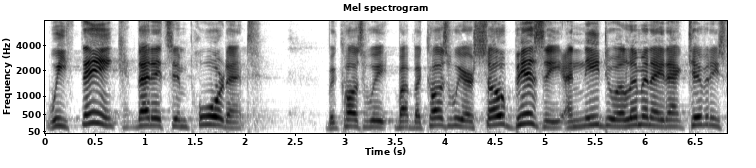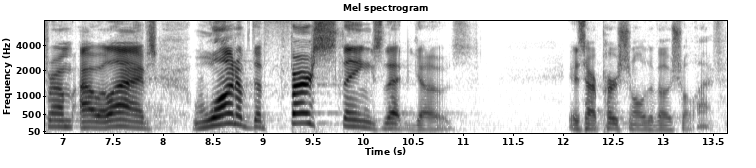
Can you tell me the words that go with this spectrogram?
we think that it's important because we, but because we are so busy and need to eliminate activities from our lives, one of the first things that goes is our personal devotional life.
